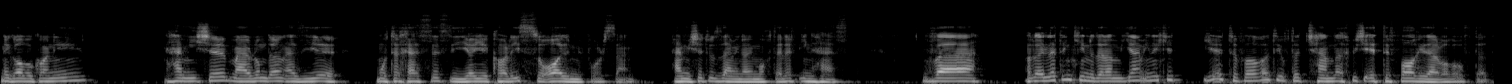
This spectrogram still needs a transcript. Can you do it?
نگاه بکنی همیشه مردم دارن از یه متخصصی یا یه کاری سوال می‌پرسن. همیشه تو زمین های مختلف این هست. و حالا علت این که اینو دارم میگم اینه که یه اتفاقاتی افتاد. چند وقت پیش اتفاقی در واقع افتاد.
